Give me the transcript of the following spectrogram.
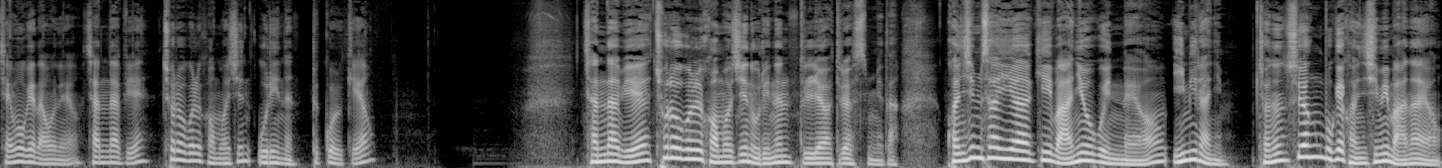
제목에 나오네요. 잔나비의 초록을 거머쥔 우리는 듣고 올게요. 잔나비의 초록을 거머쥔 우리는 들려드렸습니다. 관심사 이야기 많이 오고 있네요. 이미라님, 저는 수영복에 관심이 많아요.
